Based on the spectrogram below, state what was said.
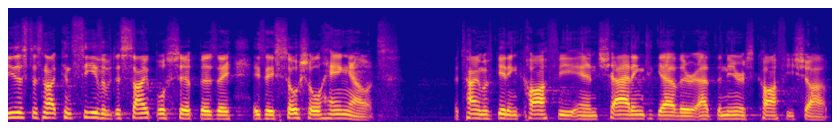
Jesus does not conceive of discipleship as a, as a social hangout, a time of getting coffee and chatting together at the nearest coffee shop.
